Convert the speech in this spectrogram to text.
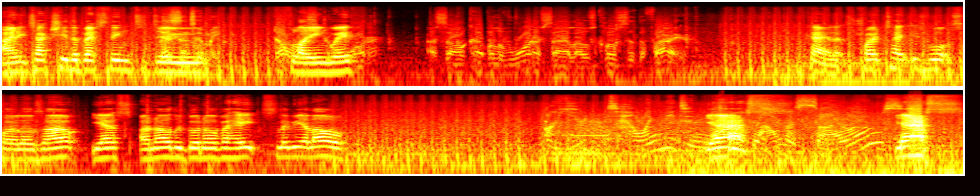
And it's actually the best thing to do. To me. Don't flying waste with. Water. I saw a couple of water silos close to the fire. Okay, let's try to take these water silos out. Yes, I know the gun overheats. Leave me alone. Are you telling me to knock Yes. down the silos? Yes!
